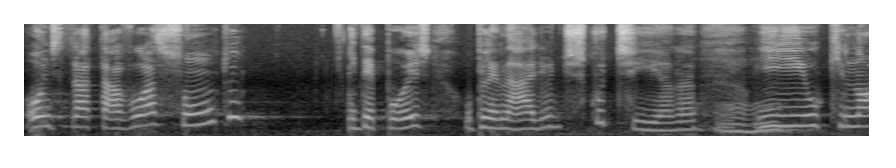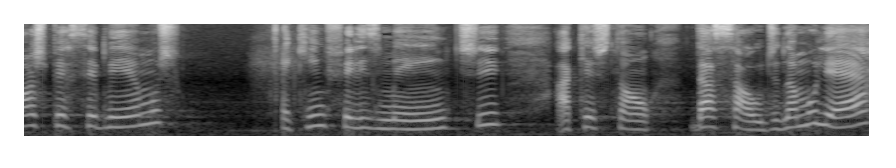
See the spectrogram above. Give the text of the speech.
onde tratava o assunto e depois o plenário discutia. Né? Uhum. E o que nós percebemos é que, infelizmente, a questão da saúde da mulher,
